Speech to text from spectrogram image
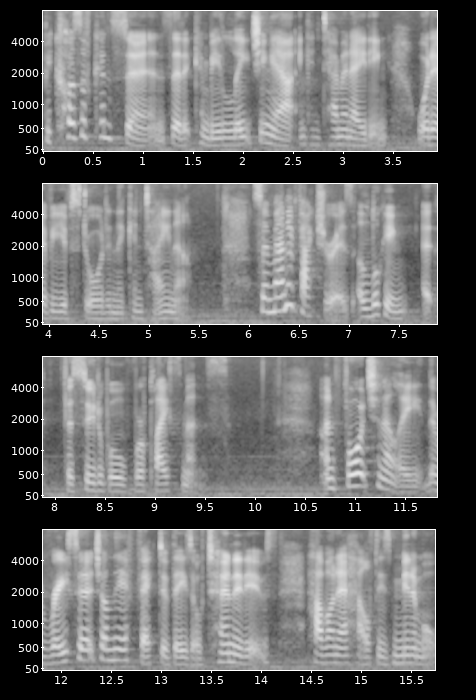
because of concerns that it can be leaching out and contaminating whatever you've stored in the container. So manufacturers are looking at, for suitable replacements. Unfortunately, the research on the effect of these alternatives have on our health is minimal,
